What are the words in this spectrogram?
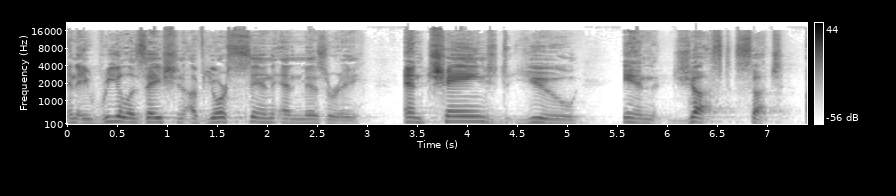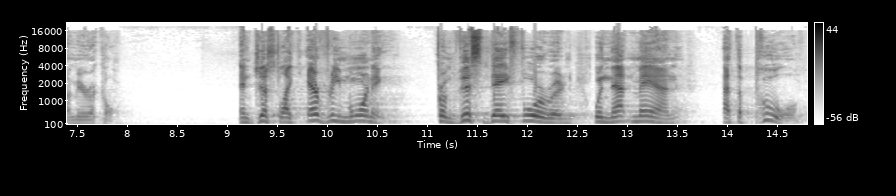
and a realization of your sin and misery and changed you in just such a miracle. And just like every morning from this day forward, when that man at the pool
